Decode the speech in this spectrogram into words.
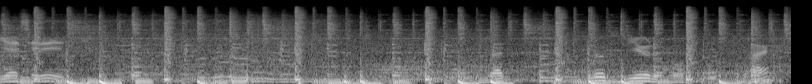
Yes, it is. Looks beautiful, right?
